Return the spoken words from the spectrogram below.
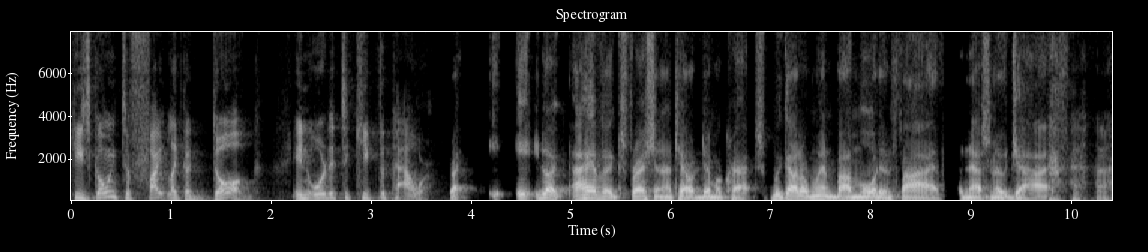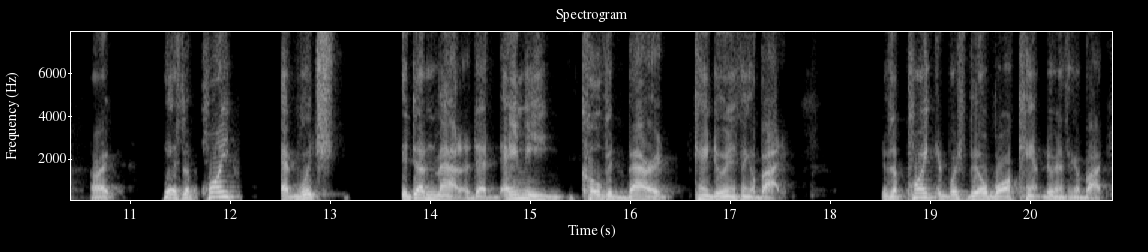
He's going to fight like a dog in order to keep the power. Right. It, it, look, I have an expression I tell Democrats we got to win by more than five, and that's no jive. All right. There's a point at which it doesn't matter that Amy COVID Barrett can't do anything about it. There's a point at which Bill Barr can't do anything about it.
